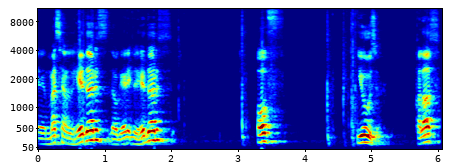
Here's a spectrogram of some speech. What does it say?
مثلا ال headers لو جاي لي في ال headers of user خلاص؟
